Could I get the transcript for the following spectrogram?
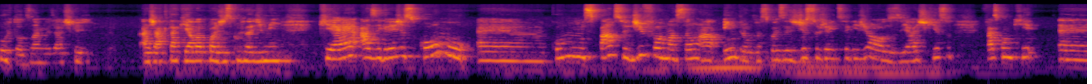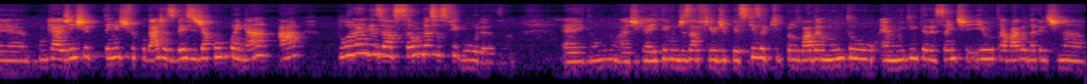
por todos, né? mas acho que a Jaque está aqui, ela pode discordar de mim, que é as igrejas como, é, como um espaço de formação, entre outras coisas, de sujeitos religiosos. E eu acho que isso faz com que, é, com que a gente tenha dificuldade, às vezes, de acompanhar a pluralização dessas figuras. É, então, acho que aí tem um desafio de pesquisa que, por outro lado, é muito, é muito interessante, e o trabalho da Cristina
